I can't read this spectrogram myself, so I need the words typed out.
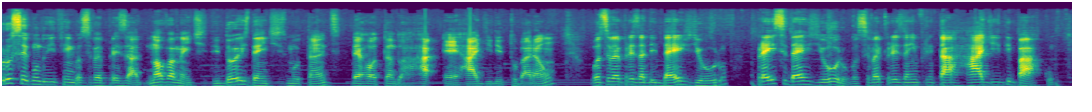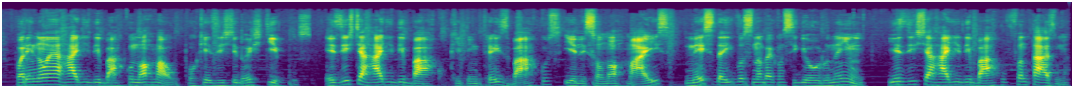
Para o segundo item, você vai precisar novamente de dois dentes mutantes, derrotando a é, raid de tubarão. Você vai precisar de 10 de ouro, para esse 10 de ouro, você vai precisar enfrentar raid de barco. Porém, não é a raid de barco normal, porque existe dois tipos. Existe a raid de barco, que tem três barcos, e eles são normais. Nesse daí, você não vai conseguir ouro nenhum. E existe a raid de barco fantasma.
